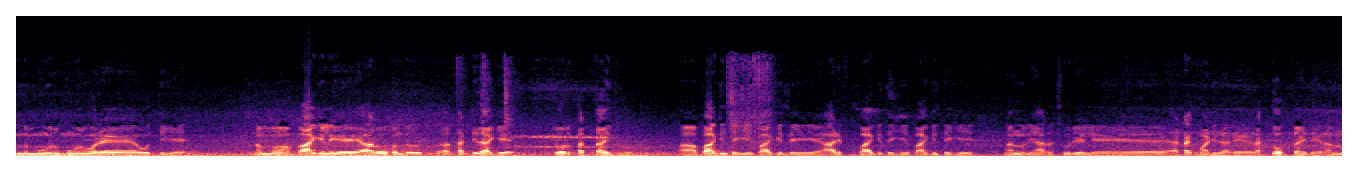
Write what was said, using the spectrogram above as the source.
ಒಂದು ಮೂರು, ಮೂರುವರೆ ಹೊತ್ತಿಗೆ ನಮ್ಮ ಬಾಗಿಲಿಗೆ ಯಾರೋ ಬಂದು ತಟ್ಟಿದಾಗೆ ಜೋರು ತಟ್ತಾ ಇದ್ರು. ಬಾಗಿಲು ತೆಗಿ ಬಾಗಿಲು ತೆಗಿ, ಆರಿಫ್, ಬಾಗಿಲು ತೆಗಿ ಬಾಗಿಲು ತೆಗಿ, ನನ್ನನ್ನು ಯಾರೋ ಚೂರಿಯಲ್ಲಿ ಅಟ್ಯಾಕ್ ಮಾಡಿದ್ದಾರೆ, ರಕ್ತ ಹೋಗ್ತಾ ಇದೆ ನನ್ನ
